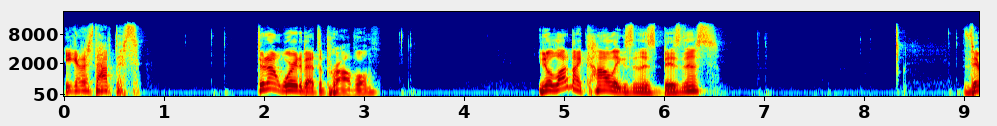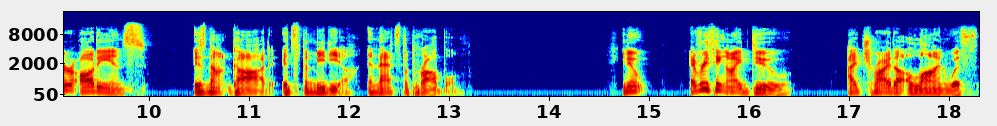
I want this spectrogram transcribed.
You got to stop this. They're not worried about the problem. You know, a lot of my colleagues in this business, their audience is not God, it's the media, and that's the problem. You know, everything I do, I try to align with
